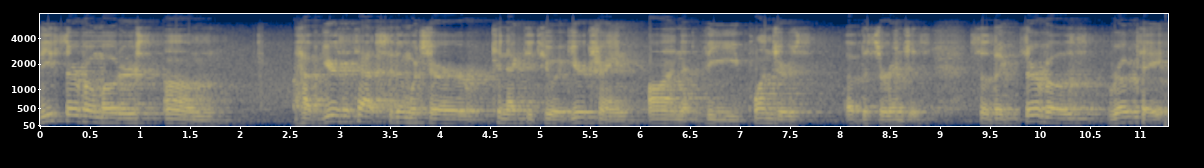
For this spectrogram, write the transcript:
These servo motors um, have gears attached to them which are connected to a gear train on the plungers of the syringes. So the servos rotate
